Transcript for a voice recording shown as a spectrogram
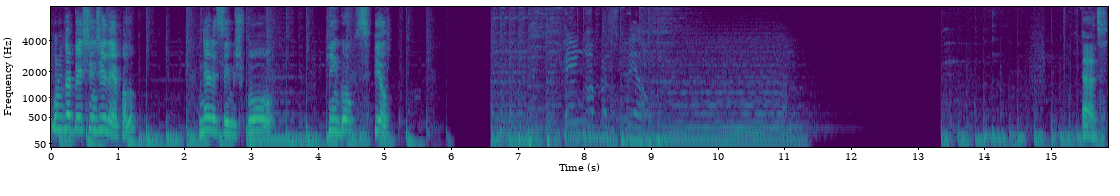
Bunu da 5. ile yapalım. Neresiymiş bu? King of Spill. Evet.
